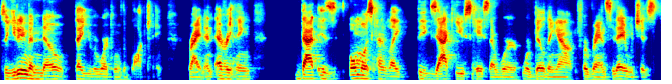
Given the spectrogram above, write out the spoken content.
So you didn't even know that you were working with a blockchain, right? And everything that is almost kind of like the exact use case that we're we're building out for brands today, which is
